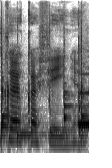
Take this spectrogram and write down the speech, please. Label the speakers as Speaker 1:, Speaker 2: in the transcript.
Speaker 1: Шумерийская кофейня.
